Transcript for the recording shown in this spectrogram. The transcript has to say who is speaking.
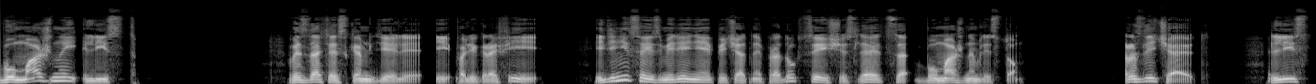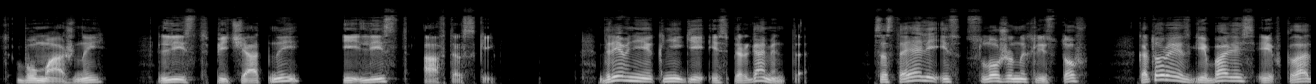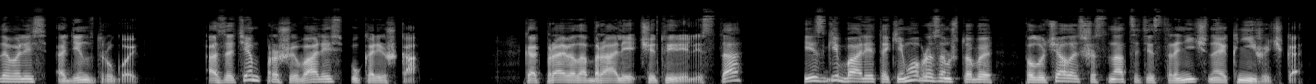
Speaker 1: Бумажный лист. В издательском деле и полиграфии единица измерения печатной продукции исчисляется бумажным листом. Различают лист бумажный, лист печатный и лист авторский. Древние книги из пергамента состояли из сложенных листов, которые сгибались и вкладывались один в другой, а затем прошивались у корешка. Как правило, брали четыре листа и сгибали таким образом, чтобы получалась шестнадцатистраничная книжечка,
